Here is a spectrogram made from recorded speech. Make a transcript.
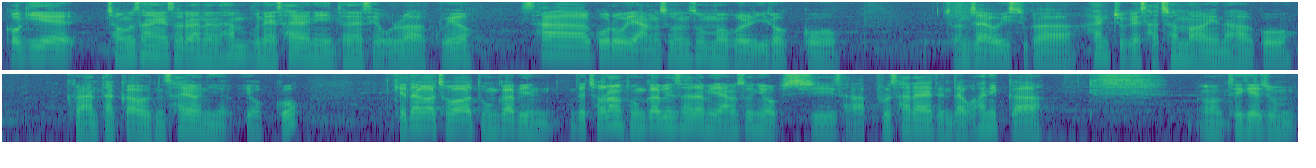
거기에 정상에서라는 한 분의 사연이 인터넷에 올라왔고요. 사고로 양손 손목을 잃었고 전자의수가 한쪽에 4천만 원이나 하고 그 안타까운 사연이었고 게다가 저와 동갑인 근데 저랑 동갑인 사람이 양손이 없이 앞으로 살아야 된다고 하니까 어, 되게 좀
